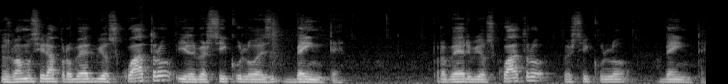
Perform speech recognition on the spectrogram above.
Nos vamos a ir a Proverbios 4 y el versículo es 20. Proverbios 4, versículo 20.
